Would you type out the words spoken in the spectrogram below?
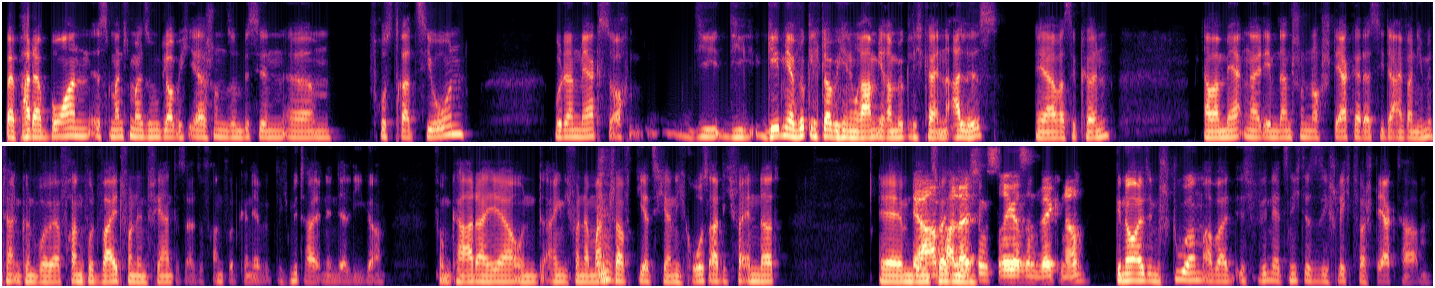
Bei Paderborn ist manchmal so, glaube ich, eher schon so ein bisschen ähm, Frustration, wo dann merkst du auch, die, die geben ja wirklich, glaube ich, im Rahmen ihrer Möglichkeiten alles, ja, was sie können aber merken halt eben dann schon noch stärker, dass sie da einfach nicht mithalten können, weil ja Frankfurt weit von entfernt ist. Also Frankfurt kann ja wirklich mithalten in der Liga. Vom Kader her und eigentlich von der Mannschaft, die hat sich ja nicht großartig verändert. Ähm, ja, ein paar die, Leistungsträger sind weg, ne? Genau, also im Sturm, aber ich finde jetzt nicht, dass sie sich schlecht verstärkt haben.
